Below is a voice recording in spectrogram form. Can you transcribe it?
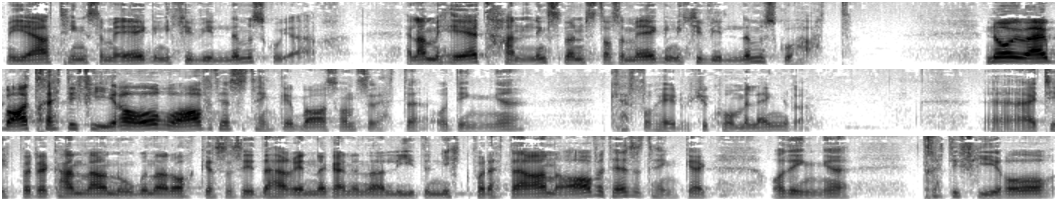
Vi gjør ting som vi egentlig ikke ville vi skulle gjøre. Eller vi har et handlingsmønster som vi egentlig ikke ville vi skulle hatt. Nå er jo jeg bare 34 år, og av og til så tenker jeg bare sånn som dette. Og Dinge, hvorfor har du ikke kommet lenger? Eh, jeg tipper det kan være noen av dere som sitter her inne, kan en lite nikk på dette. her. Av og til så tenker jeg Odd Inge, 34 år,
